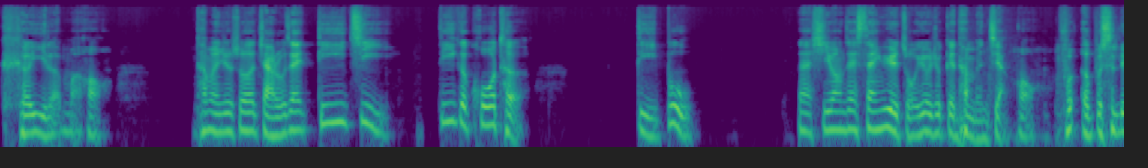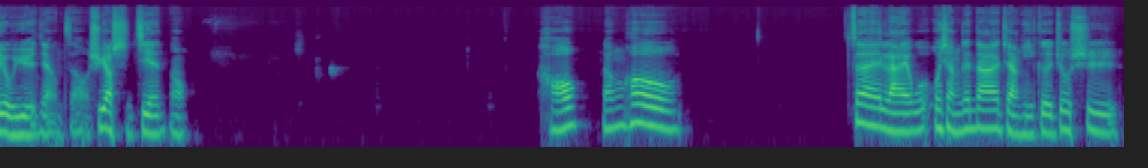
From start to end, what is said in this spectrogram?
可以了嘛，吼，他们就说，假如在第一季第一个 quarter 底部，那希望在三月左右就跟他们讲，哦，不，而不是六月这样子哦，需要时间哦，好。然后再来，我我想跟大家讲一个，就是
